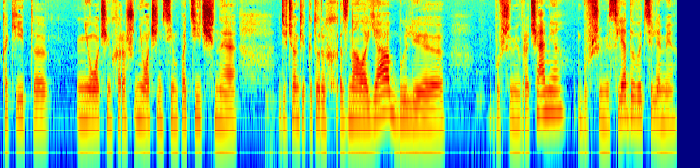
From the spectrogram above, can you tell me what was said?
какие-то не очень хорошо, не очень симпатичные. Девчонки, которых знала я, были бывшими врачами, бывшими следователями,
